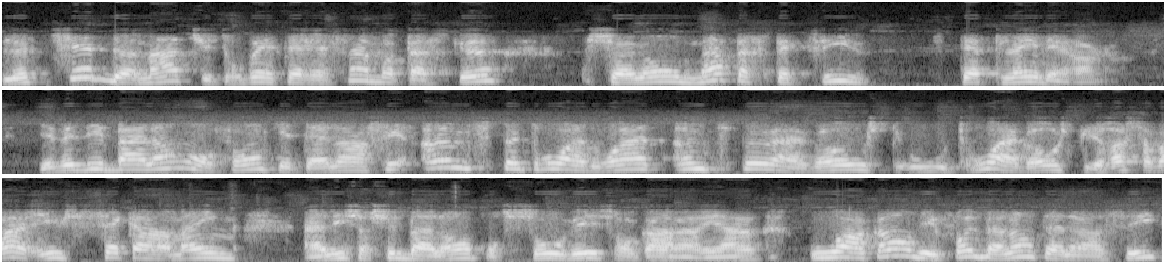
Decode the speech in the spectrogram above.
le type de match, j'ai trouvé intéressant, moi, parce que, selon ma perspective, c'était plein d'erreurs. Il y avait des ballons, au fond, qui étaient lancés un petit peu trop à droite, un petit peu à gauche, ou trop à gauche, puis le receveur réussissait quand même à aller chercher le ballon pour sauver son corps arrière. Ou encore, des fois, le ballon était lancé,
